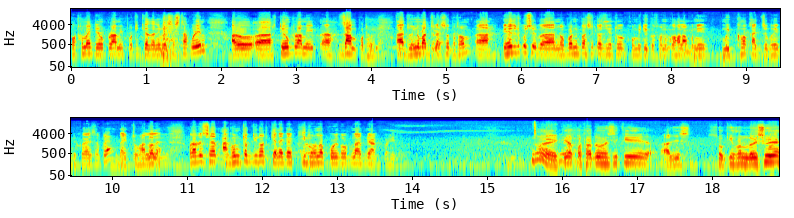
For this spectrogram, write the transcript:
প্ৰথমে তেওঁৰ পৰা আমি প্ৰতিক্ৰিয়া জানিবলৈ চেষ্টা কৰিম আৰু তেওঁৰ পৰা আমি যাম প্ৰথমে। ধন্যবাদ জনাইছোঁ প্ৰথম। যিহেতু কৈছোঁ নৱনিৰ্বাচিত যিহেতু কমিটি গঠন কৰা হ'ল আপুনি মুখ্য কাৰ্যবাহী বিষয়া হিচাপে দায়িত্বভাৰ ল'লে। হৈছে আগন্তুক দিনত কেনেকৈ কি ধৰণৰ পৰিকল্পনা আপুনি আগবাঢ়ি যাব? নহয় এতিয়া কথাটো হৈছে কি আজি চকীখন লৈছোঁহে।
